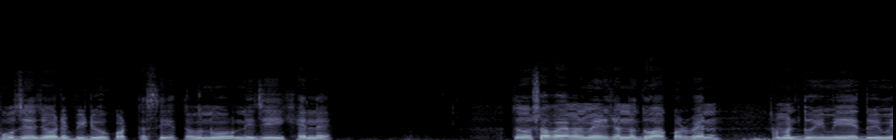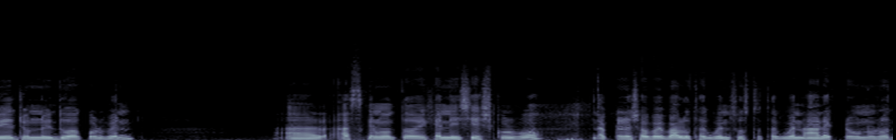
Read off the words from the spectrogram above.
বুঝে যে ওরে ভিডিও করতেছি, তখন ও নিজেই খেলে। তো সবাই আমার মেয়ের জন্য দোয়া করবেন। আমার দুই মেয়ে, দুই মেয়ের জন্যই দোয়া করবেন। আর আজকের মতো এখানেই শেষ করব। আপনারা সবাই ভালো থাকবেন, সুস্থ থাকবেন। আর একটা অনুরোধ,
